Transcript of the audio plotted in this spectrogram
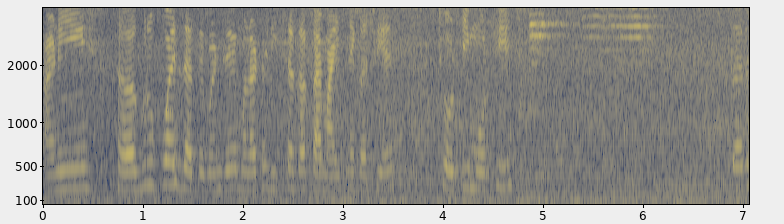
आणि ग्रुप वाईज जाते म्हणजे मला वाटतं रिक्षाचं काय माहीत नाही कशी आहे. छोटी मोठी. तर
